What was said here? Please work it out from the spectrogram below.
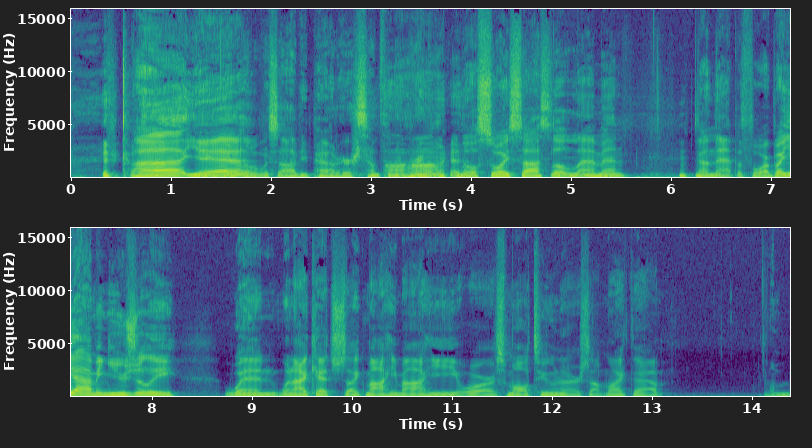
it comes Uh, Get yeah. a little wasabi powder or something to Uh-huh. bring with. little soy sauce, a little lemon. Done that before, but yeah, I mean, usually when when I catch like mahi mahi or small tuna or something like that, I'll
